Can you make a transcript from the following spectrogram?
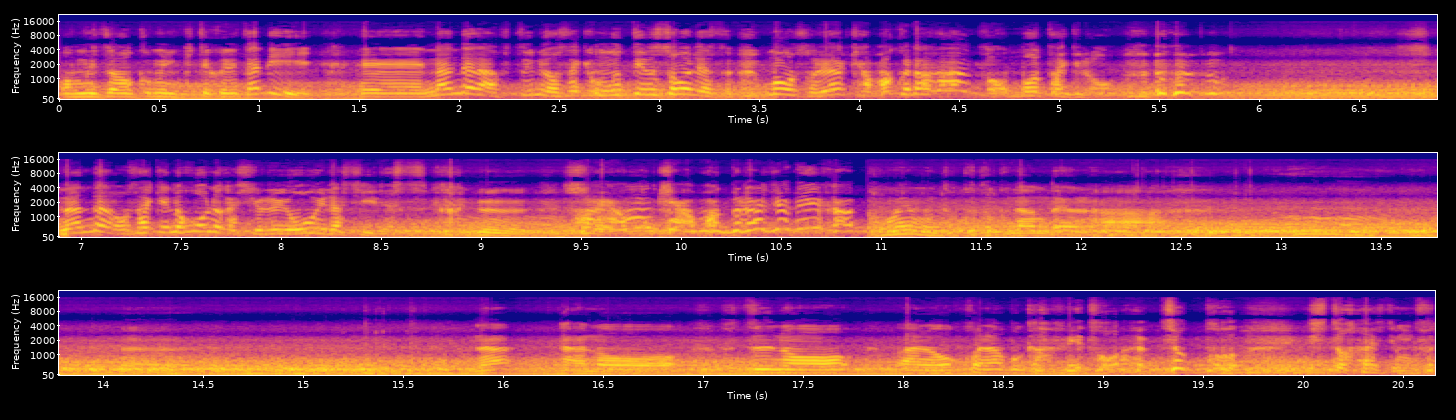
お水を汲みに来てくれたり、えー、なんなら普通にお酒も売ってるそうです。もうそれはキャバクラだと思ったけど。なんならお酒の方が種類多いらしいです。うん。それはもうキャバクラじゃねえか。お前も独特なんだよな。うん。な、あの、普通の、あの、コラボカフェとは、ちょっと、一足も二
